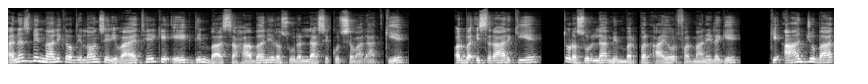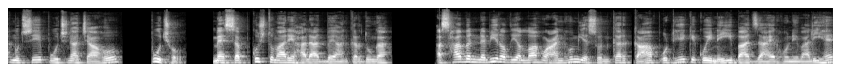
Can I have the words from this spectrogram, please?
انس بن مالک رضی اللہ عنہ سے روایت ہے کہ ایک دن بعض صحابہ نے رسول اللہ سے کچھ سوالات کیے اور بہ اسرار کیے، تو رسول اللہ ممبر پر آئے اور فرمانے لگے کہ آج جو بات مجھ سے پوچھنا چاہو پوچھو، میں سب کچھ تمہارے حالات بیان کر دوں گا۔ اصحاب النبی رضی اللہ عنہم یہ سن کر کانپ اٹھے کہ کوئی نئی بات ظاہر ہونے والی ہے،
